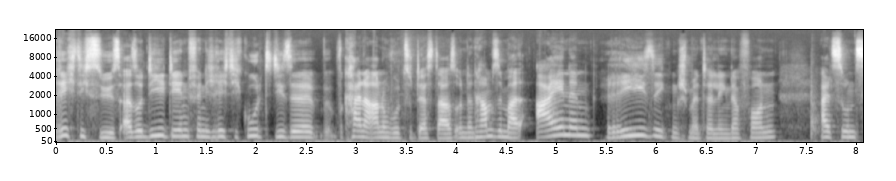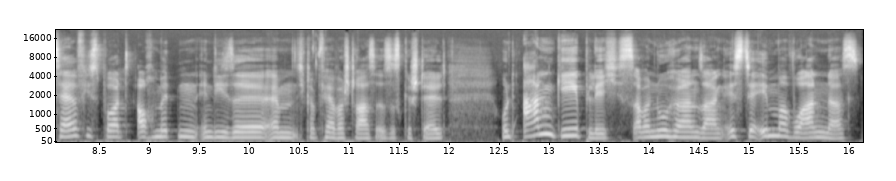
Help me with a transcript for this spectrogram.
richtig süß. Also die Ideen finde ich richtig gut. Diese, keine Ahnung, wozu das da ist. Und dann haben sie mal einen riesigen Schmetterling davon als so ein Selfie-Spot auch mitten in diese, ähm, ich glaube, Färberstraße ist es gestellt. Und angeblich, ist aber nur Hören sagen, ist der immer woanders.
